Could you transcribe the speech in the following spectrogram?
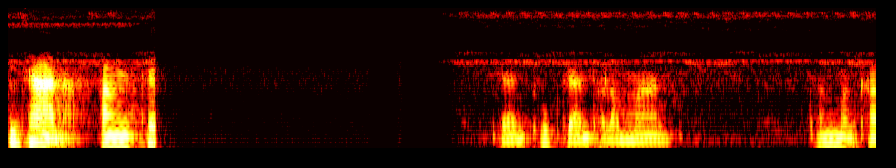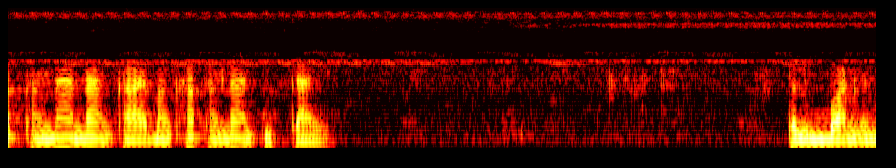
ภิชาติฟังเทศแสนทุกข์แสนทรมาน ทั้งบังคับทางด้านร่างกาย บังคับทางด้านจิตใจตะลุมบอลกัน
